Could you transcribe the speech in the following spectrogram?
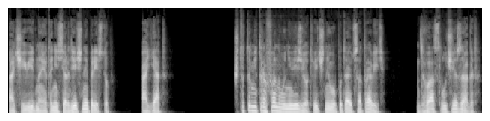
Очевидно, это не сердечный приступ, а яд. Что-то Митрофанову не везет, вечно его пытаются отравить. Два случая за год.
